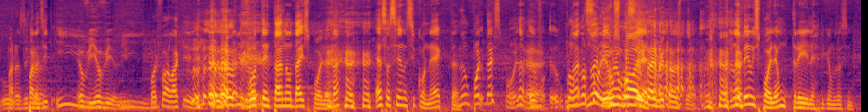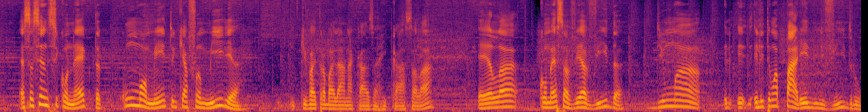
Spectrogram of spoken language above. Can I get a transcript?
O Parasita- Parasita. Ih, Eu vi, eu vi, eu vi. ih. Pode falar que. Eu vou tentar não dar spoiler, tá? Essa cena se conecta. Não, pode dar spoiler. Não, É. eu vou- eu- o problema não é- sou não é bem eu, um não spoiler. você. tá evitando spoiler. Não é bem um spoiler, é um trailer, digamos assim. Essa cena se conecta com um momento em que a família que vai trabalhar na casa ricaça lá, ela começa a ver a vida de uma. Ele, ele- tem uma parede de vidro,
